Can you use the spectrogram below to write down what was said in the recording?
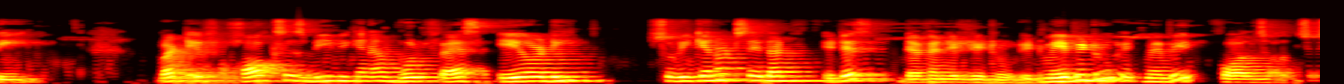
D. But if Hawks is B, we can have Wolf as A or D. So we cannot say that it is definitely true. It may be true, it may be false also.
